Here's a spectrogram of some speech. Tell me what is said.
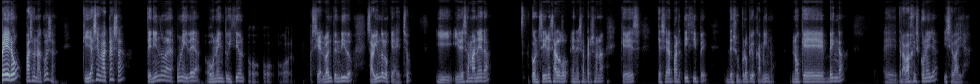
Pero pasa una cosa, que ya se va a casa teniendo una, idea o una intuición, o, si él lo ha entendido, sabiendo lo que ha hecho. Y, de esa manera consigues algo en esa persona que es que sea partícipe de su propio camino, no que venga, eh, trabajes con ella y se vaya.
